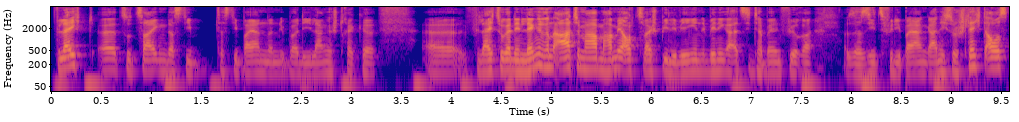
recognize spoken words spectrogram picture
vielleicht äh, zu zeigen, dass die, dass die Bayern dann über die lange Strecke äh, vielleicht sogar den längeren Atem haben, haben ja auch zwei Spiele wen weniger als die Tabellenführer. Also da sieht es für die Bayern gar nicht so schlecht aus.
